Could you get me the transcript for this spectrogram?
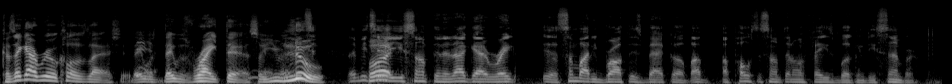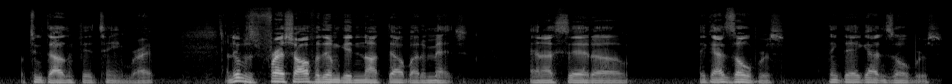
Cause they got real close last year. They Yeah. was they was right there, so you Let knew. t- Let me But- tell you something that I got raped. Yeah, somebody brought this back up. I, I posted something on Facebook in December of 2015, right? And it was fresh off of them getting knocked out by the Mets. And I said, uh, they got Zobers. I think they had gotten Zobers.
